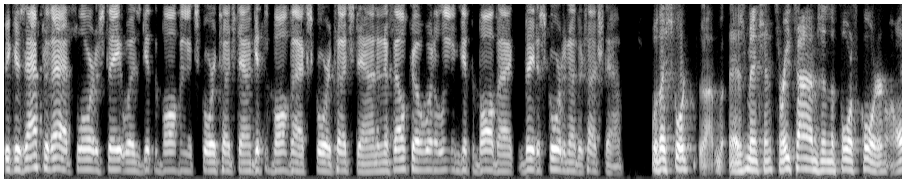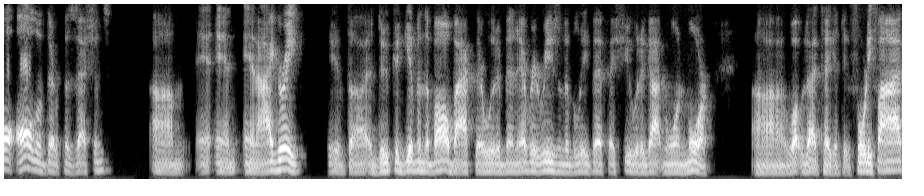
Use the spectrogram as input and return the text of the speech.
because after that, Florida State was get the ball back, score a touchdown, get the ball back, score a touchdown. And if Elko would have let him get the ball back, they'd have scored another touchdown. Well, they scored, uh, as mentioned, three times in the fourth quarter, all, all of their possessions. Um, and, and, and I agree. If uh, Duke had given the ball back, there would have been every reason to believe FSU would have gotten one more. Uh, what would that take it to? Forty five.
